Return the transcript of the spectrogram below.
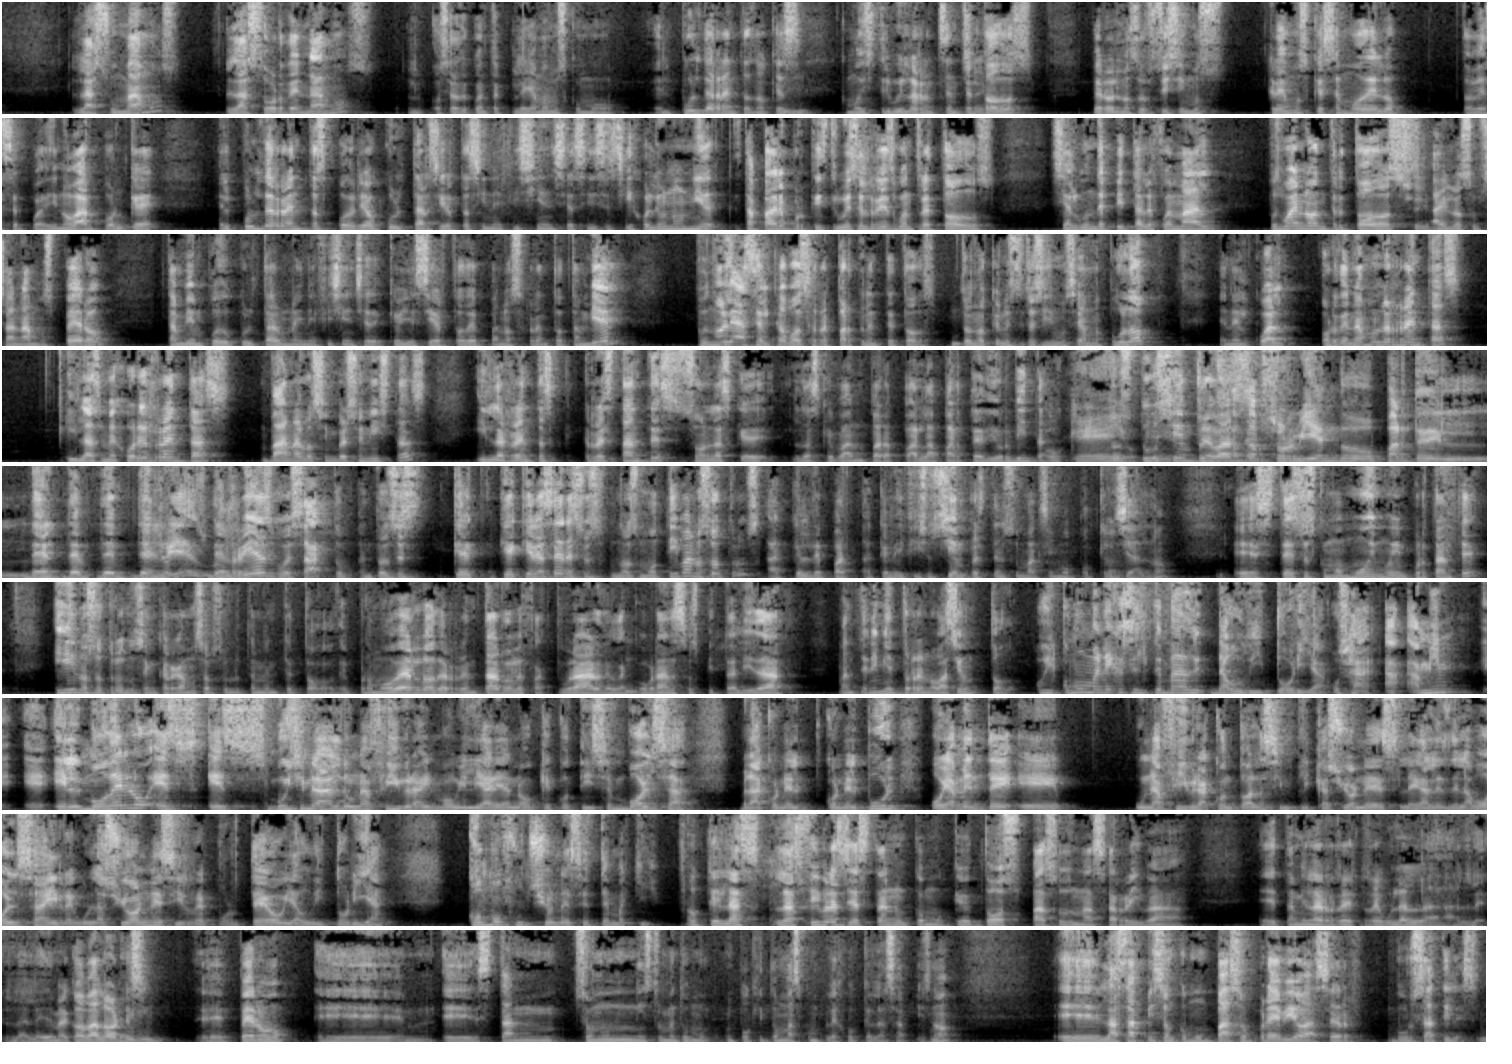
las sumamos, las ordenamos, o sea, de cuenta que le llamamos como el pool de rentas, ¿no? Que es como distribuir las rentas entre todos, pero nosotros hicimos, creemos que ese modelo todavía se puede innovar porque el pool de rentas podría ocultar ciertas ineficiencias. Y dices, híjole, una unidad, está padre porque distribuyes el riesgo entre todos. Si algún depita le fue mal, pues bueno, entre todos ahí lo subsanamos. Pero también puede ocultar una ineficiencia de que, oye, cierto depa no se rentó tan bien. Pues no le hace al cabo, se reparten entre todos. Entonces lo que nosotros hicimos se llama pull up, en el cual ordenamos las rentas y las mejores rentas van a los inversionistas y las rentas restantes son las que, las que van para, la parte de órbita. Ok. Entonces tú siempre vas. Estás absorbiendo parte del, del, riesgo. Del riesgo, exacto. Entonces, ¿qué, quiere hacer? Eso nos motiva a nosotros a que, el a que el edificio siempre esté en su máximo potencial, ¿no? Este, eso es como muy, muy importante. Y nosotros nos encargamos absolutamente todo, de promoverlo, de rentarlo, de facturar, de la cobranza, hospitalidad, mantenimiento, renovación, todo. Oye, ¿cómo manejas el tema de auditoría? O sea, a, mí eh, el modelo es, es muy similar al de una fibra inmobiliaria, ¿no? Que cotiza en bolsa, ¿verdad? Con el, con el pool. Obviamente, eh, una fibra con todas las implicaciones legales de la bolsa y regulaciones y reporteo y auditoría. ¿Cómo funciona ese tema aquí? Ok, las, las fibras ya están como que dos pasos más arriba. Eh, también la regula la, ley de mercado de valores. Eh, pero eh, están, son un instrumento un poquito más complejo que las APIs, ¿no? Eh, las APIs son como un paso previo a ser bursátiles.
